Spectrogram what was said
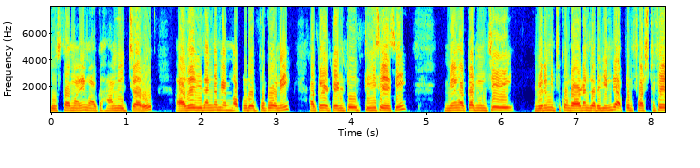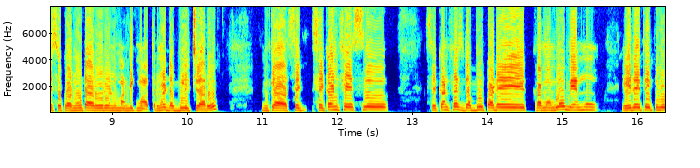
చూస్తామని మాకు హామీ ఇచ్చారు. అదే విధంగా మేము అప్పుడు ఒప్పుకొని అక్కడ టెంట్ తీసేసి మేము అక్కడ నుంచి విరమించుకొని రావడం జరిగింది. అప్పుడు ఫస్ట్ ఫేజ్ ఒక నూట అరవై రెండు మందికి మాత్రమే డబ్బులు ఇచ్చారు. ఇంకా సెకండ్ ఫేజ్ సెకండ్ ఫేజ్ డబ్బులు పడే క్రమంలో మేము ఏదైతే ఇప్పుడు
